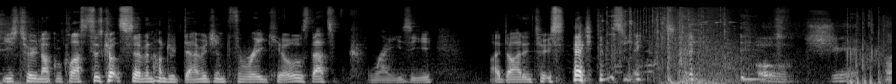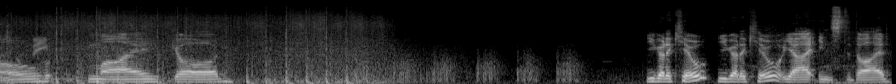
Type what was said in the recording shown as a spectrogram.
Use two knuckle clusters, got 700 damage and three kills. That's crazy. I died in two seconds. Oh shit. oh my god. You got a kill? You got a kill? Yeah, I insta died.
